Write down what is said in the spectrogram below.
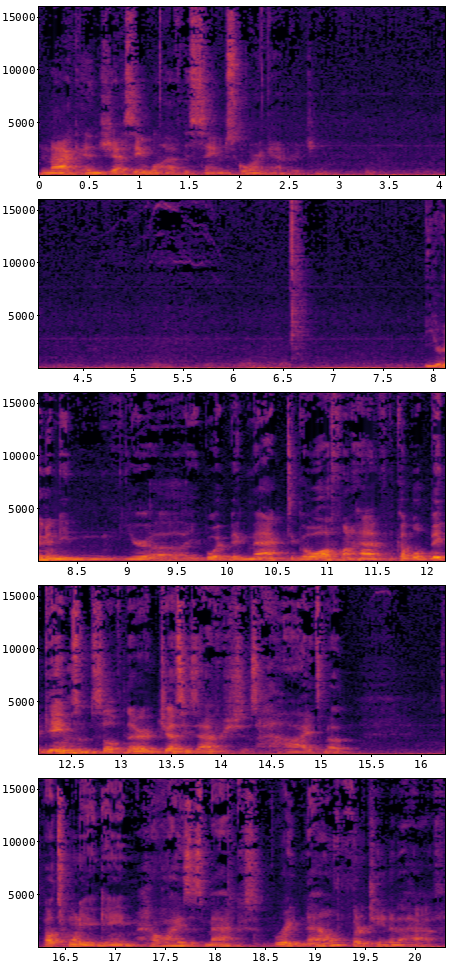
Mac and Jessie will have the same scoring average. You're gonna need your uh, your boy Big Mac to go off on have a couple of big games himself there. Jessie's average is just high. It's about it's about twenty a game. How high is his max right now? 13 and a half.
